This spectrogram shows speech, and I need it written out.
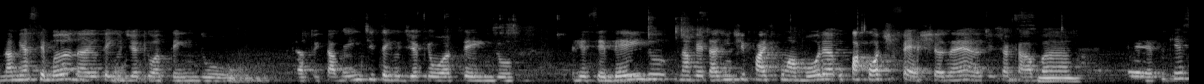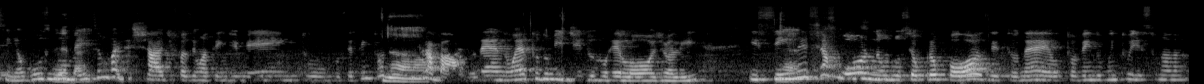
Na minha semana, eu tenho o dia que eu atendo gratuitamente, tem o dia que eu atendo recebendo. Na verdade, a gente faz com amor, o pacote fecha, né? A gente acaba. É, porque, assim, em alguns momentos você não vai deixar de fazer um atendimento, você tem todo o trabalho, né? Não é tudo medido no relógio ali, e sim é. nesse amor, no, no, seu propósito, né? Eu tô vendo muito isso na,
